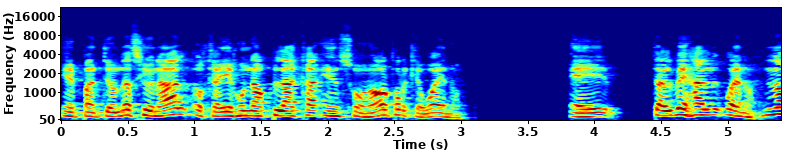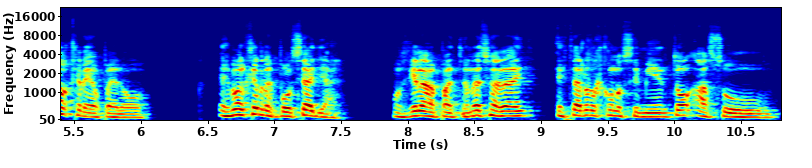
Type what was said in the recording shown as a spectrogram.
en el Panteón Nacional, lo que hay es una placa en su honor, porque bueno, eh, tal vez, bueno, no creo, pero es porque repose allá. Porque claro, el Panteón Nacional está el reconocimiento a su,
